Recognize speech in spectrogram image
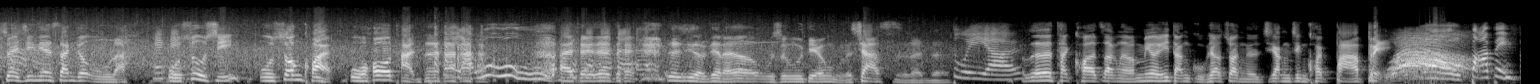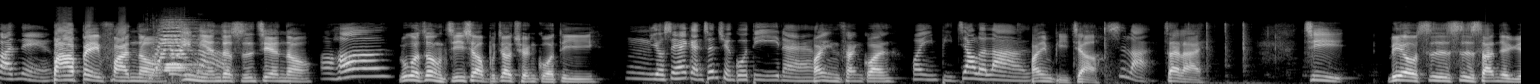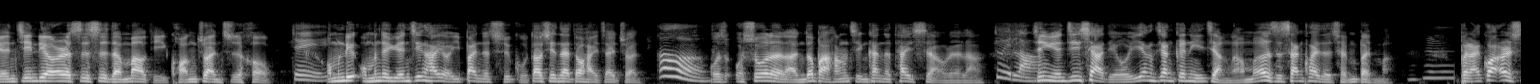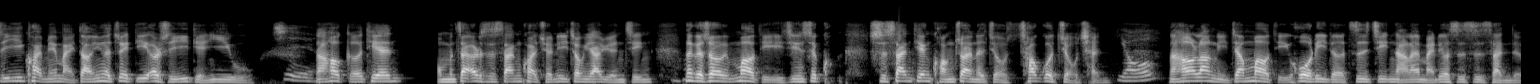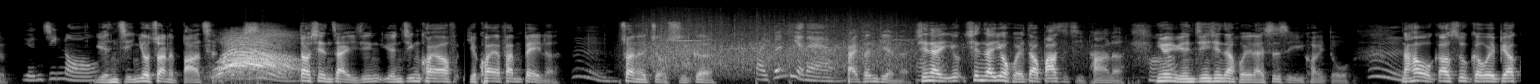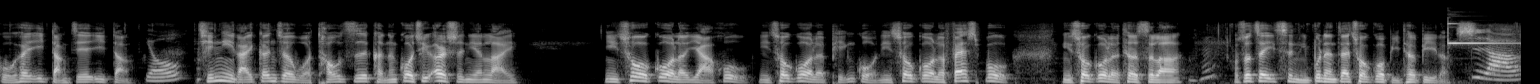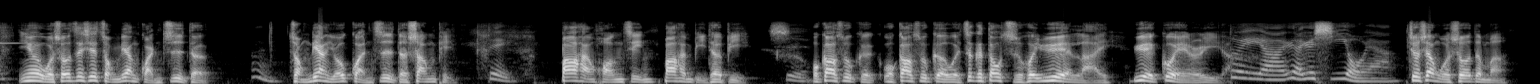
所以今天三个五啦，五数息，五松快，五好谈。哎呀，呜呜呜，哎，对对对，日系统店来到五十五点五了，吓死人了。对呀，这太夸张了，没有一档股票赚了将近快八倍，哦，八倍翻呢，八倍翻哦，一年的时间哦。啊哈，如果这种绩效不叫全国第一，嗯，有谁还敢称全国第一呢？欢迎参观，欢迎比较了啦，欢迎比较。是啦，再来，继六四四三的元金、六二四四的茂迪狂赚之后，对，我们六我们的元金还有一半的持股，到现在都还在赚。嗯，我我说了啦，你都把行情看得太小了啦。对啦，今天元金下跌，我一样这样跟你讲了，我们二十三块的成本嘛，嗯，本来挂二十一块没买到，因为最低二十一点一五，是，然后隔天我们在二十三块全力重压元金，那个时候茂迪已经是十三天狂赚了九超过九成，有。然后让你将茂迪获利的资金拿来买六四四三的。元金哦，元金，又赚了八成，是，到现在已经元金快要也快要翻倍了，嗯，赚了九十个百分点呢，百分点了，现在又现在又回到八十几趴了，因为元金现在回来四十一块多，嗯，然后我告诉各位，标股会一档接一档。有。请你来跟着我投资，可能过去二十年来，你错过了雅虎，你错过了苹果，你错过了 Facebook，你错过了特斯拉。我说这一次你不能再错过比特币了，是啊，因为我说这些总量管制的、嗯，总量有管制的商品，对，包含黄金，包含比特币，是，我告诉各我告诉各位，这个都只会越来越贵而已啊。对呀，越来越稀有呀。就像我说的嘛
